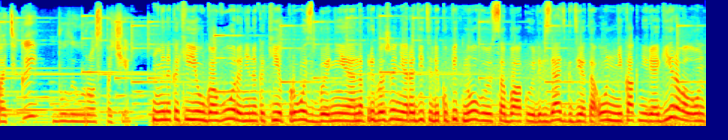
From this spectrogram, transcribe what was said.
Батьки були у розпачі. Ни на какие уговоры, ни на какие просьбы, ни на предложение родителей купить новую собаку или взять где-то он никак не реагировал. Он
